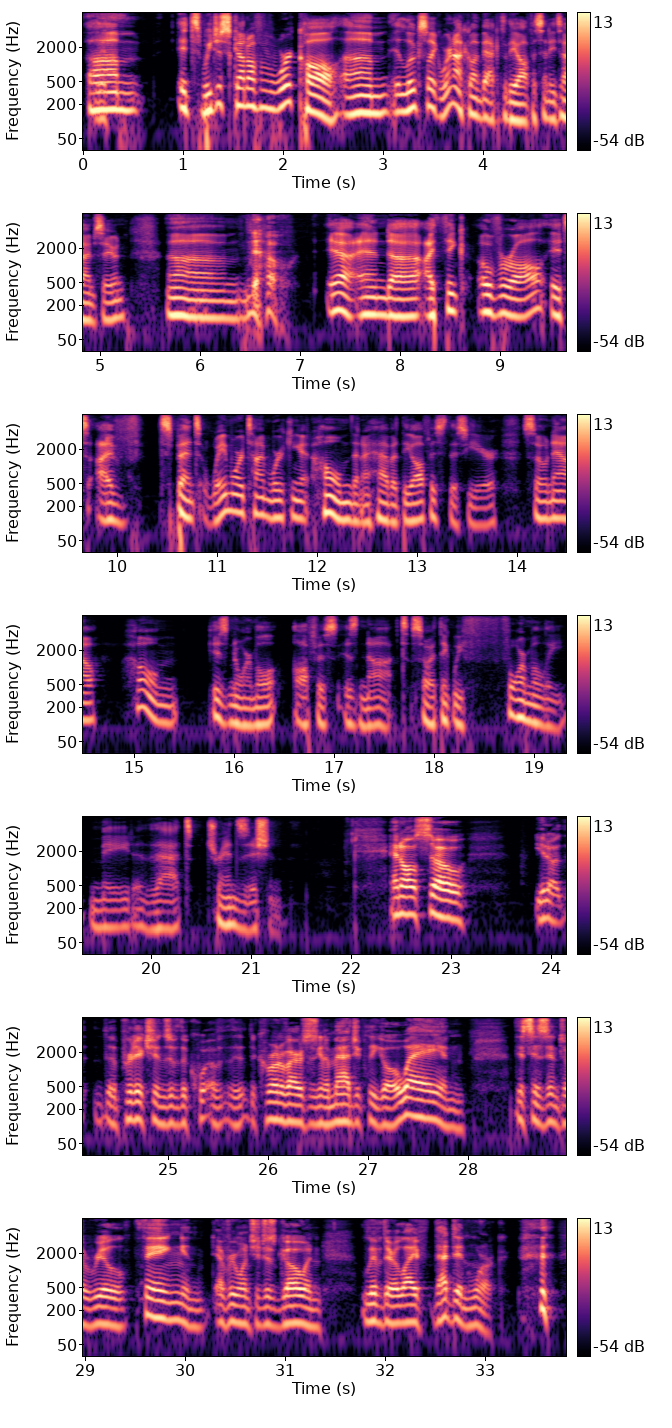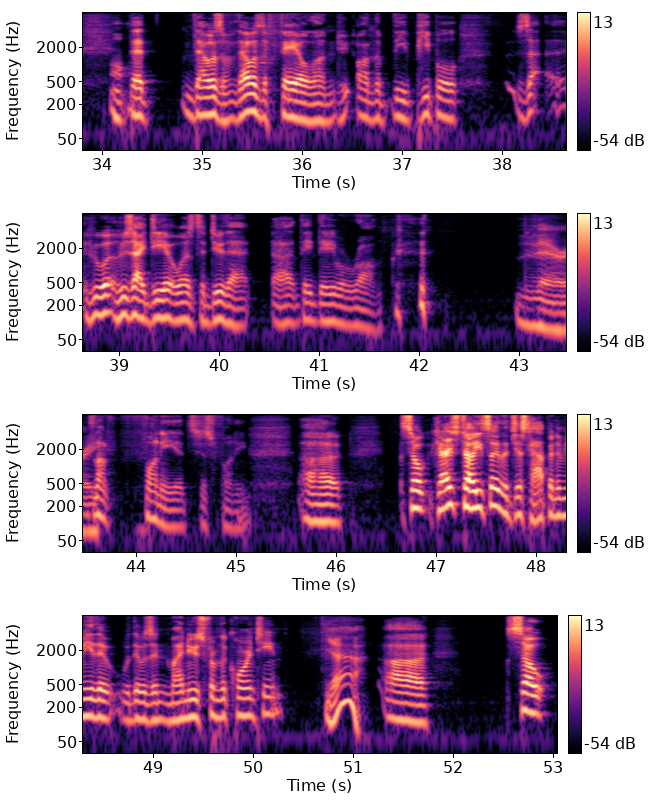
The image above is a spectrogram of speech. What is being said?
Um, it's we just got off of a work call. Um, it looks like we're not going back to the office anytime soon. Um, No. yeah, and uh, I think overall, it's I've spent way more time working at home than I have at the office this year. So now home is normal, office is not. So I think we formally made that transition. And also, you know, the predictions of the of the, the coronavirus is going to magically go away, and this isn't a real thing, and everyone should just go and live their life. That didn't work. That that was a that was a fail on on the the people who whose idea it was to do that. Uh, they they were wrong. Very. It's not funny. It's just funny. Uh, so can I just tell you something that just happened to me that that was in my news from the quarantine? yeah. Uh, so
